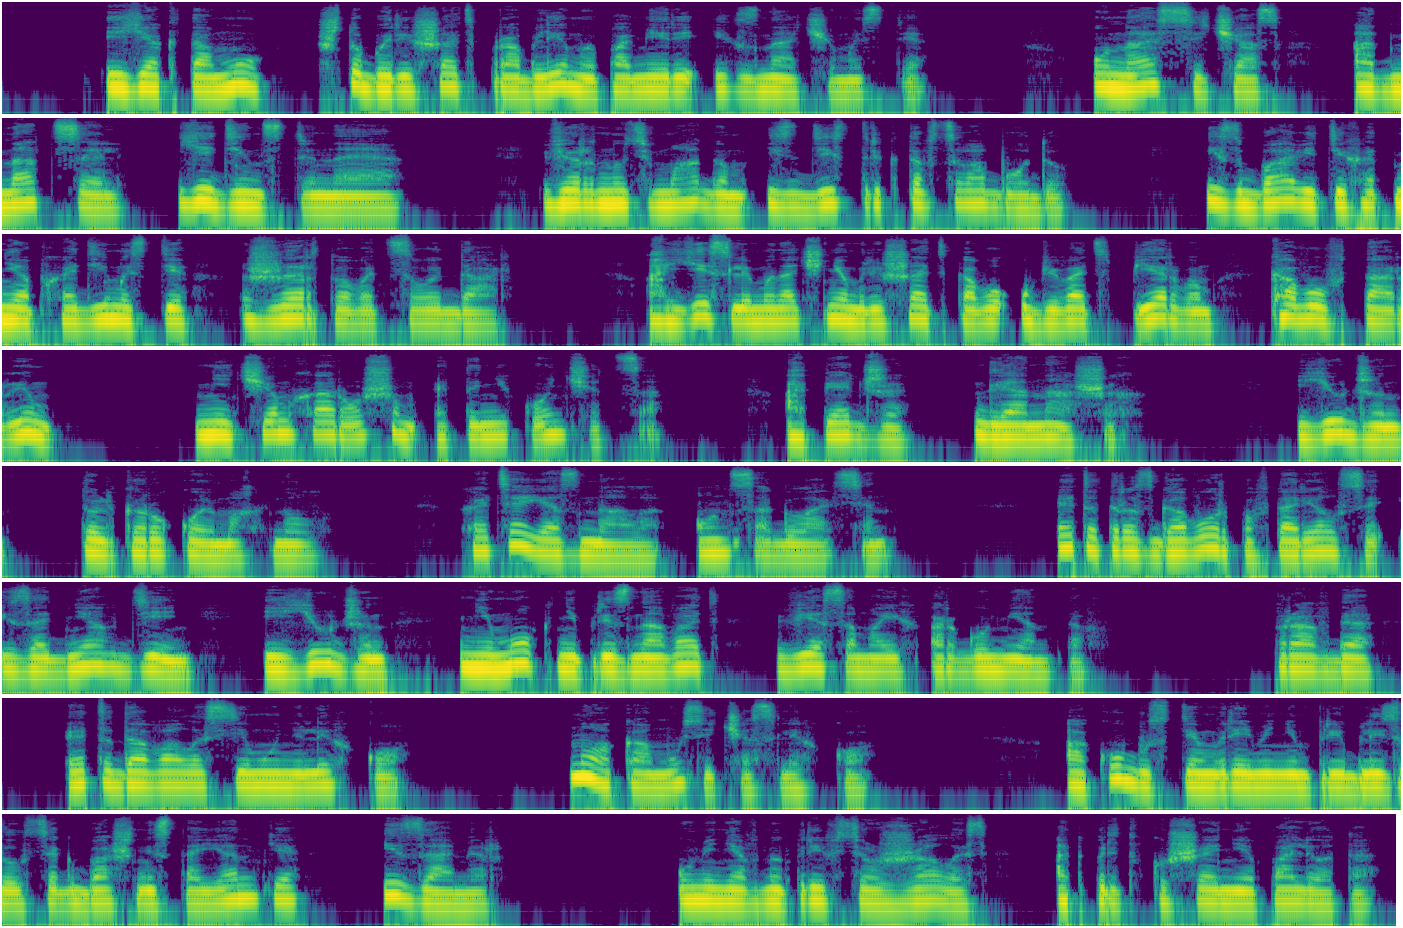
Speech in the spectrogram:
И я к тому, чтобы решать проблемы по мере их значимости. У нас сейчас одна цель, единственная — вернуть магам из дистриктов свободу, избавить их от необходимости жертвовать свой дар. А если мы начнем решать, кого убивать первым, кого вторым, ничем хорошим это не кончится. Опять же, для наших. Юджин только рукой махнул хотя я знала, он согласен. Этот разговор повторялся изо дня в день, и Юджин не мог не признавать веса моих аргументов. Правда, это давалось ему нелегко. Ну а кому сейчас легко? А Кубус тем временем приблизился к башне стоянки и замер. У меня внутри все сжалось от предвкушения полета.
